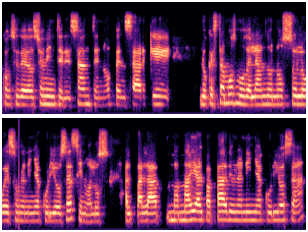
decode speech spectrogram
consideración interesante, ¿no? Pensar que lo que estamos modelando no solo es una niña curiosa, sino a, los, a la mamá y al papá de una niña curiosa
